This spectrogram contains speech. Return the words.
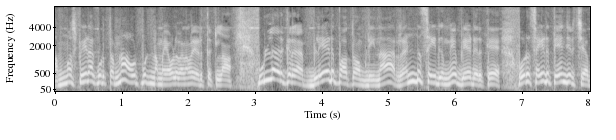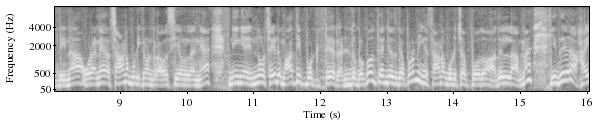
நம்ம ஸ்பீடாக கொடுத்தோம்னா அவுட்புட் நம்ம எவ்வளோ வேணாலும் எடுத்துக்கலாம். உள்ளே இருக்கிற பிளேடு பார்த்தோம் அப்படின்னா ரெண்டு சைடுமே பிளேடு இருக்குது ஒரு சைடு தேஞ்சிருச்சு அப்படின்னா உடனே அதை சாணம் பிடிக்கணுன்ற அவசியம் இல்லைங்க. நீங்கள் இன்னொரு சைடு மாற்றி போட்டுட்டு ரெண்டு பக்கம் தேஞ்சதுக்கப்புறம் நீங்கள் சாணம் பிடிச்சா போதும். அது இல்லாமல் இது ஹை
